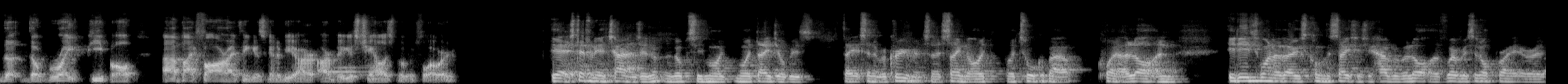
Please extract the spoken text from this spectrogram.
the the right people uh, by far i think is going to be our, our biggest challenge moving forward yeah it's definitely a challenge and obviously my, my day job is data center recruitment so it's something that I, I talk about quite a lot and it is one of those conversations you have with a lot of whether it's an operator a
